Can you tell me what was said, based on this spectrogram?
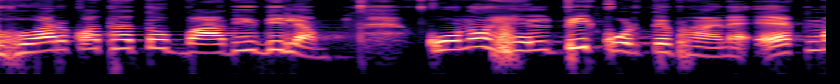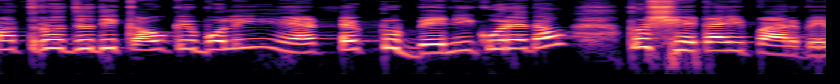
ধোয়ার কথা তো বাদই দিলাম। কোনো হেল্পই করতে পারে না। একমাত্র যদি কাউকে বলি, হেয়ারটা একটু বেনি করে দাও তো সেটাই পারবে।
